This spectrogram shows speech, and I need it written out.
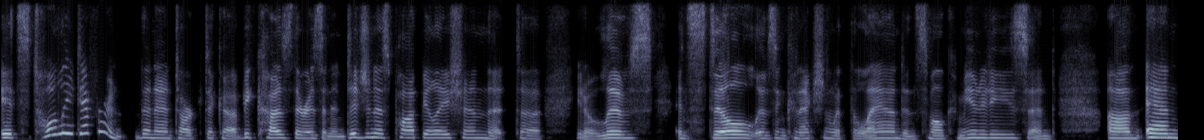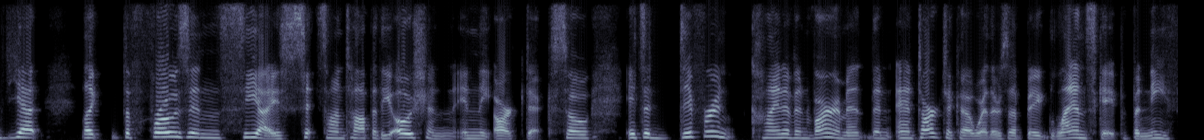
it's totally different than Antarctica because there is an indigenous population that uh, you know lives and still lives in connection with the land and small communities, and um, and yet like the frozen sea ice sits on top of the ocean in the Arctic. So it's a different kind of environment than Antarctica, where there's a big landscape beneath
